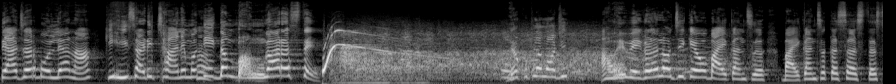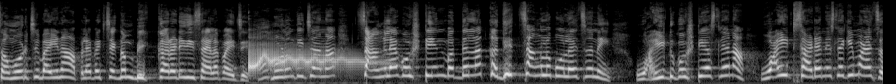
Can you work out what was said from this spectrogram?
त्या जर बोलल्या ना की ही साडी छान आहे मग ती एकदम भंगार असते. हे कुठलं लॉजिक अहो हे वेगळं लॉजिक आहे हो बायकांचं. बायकांचं कसं असतं समोरची बाई ना आपल्यापेक्षा एकदम भिक्कारडी दिसायला पाहिजे. म्हणून तिच्या ना चांगल्या गोष्टींबद्दल ना कधीच चांगलं बोलायचं नाही. वाईट गोष्टी असल्या ना वाईट साड्या नेसल्या की म्हणायचं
